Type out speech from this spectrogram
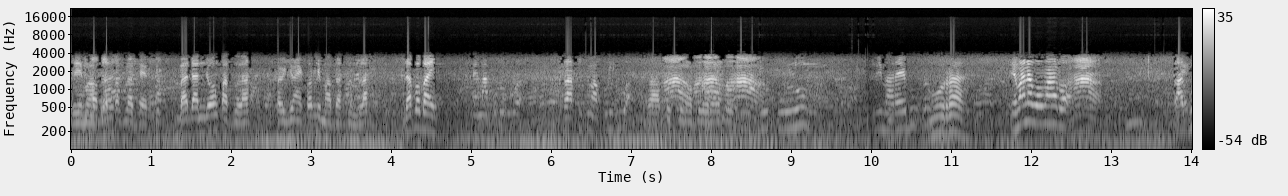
15. 14 cm. Badan doang 14. Ujung ekor 15-16. Berapa, Bay? 152. 150 ribu. 70 lima ribu. Murah. Yang mana bawa mahal, Bo? Lagu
